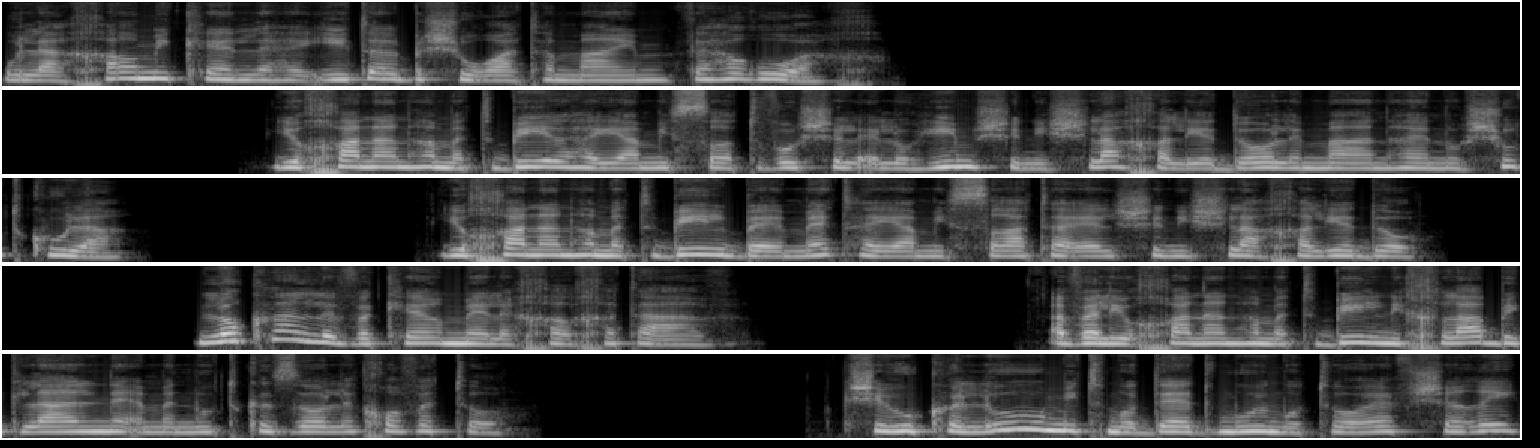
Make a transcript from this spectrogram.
ולאחר מכן להעיד על בשורת המים והרוח. יוחנן המטביל היה משרתבו של אלוהים שנשלח על ידו למען האנושות כולה. יוחנן המטביל באמת היה משרת האל שנשלח על ידו. לא קל לבקר מלך על חטאיו. אבל יוחנן המטביל נכלא בגלל נאמנות כזו לחובתו. כשהוא כלוא ומתמודד מול מותו האפשרי,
